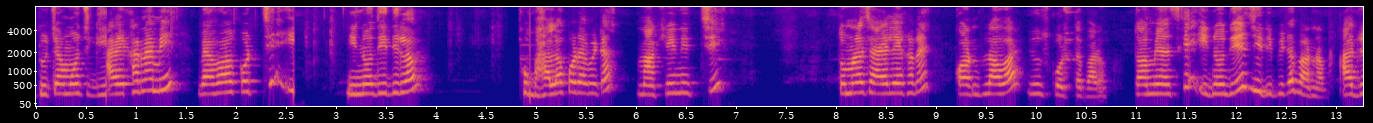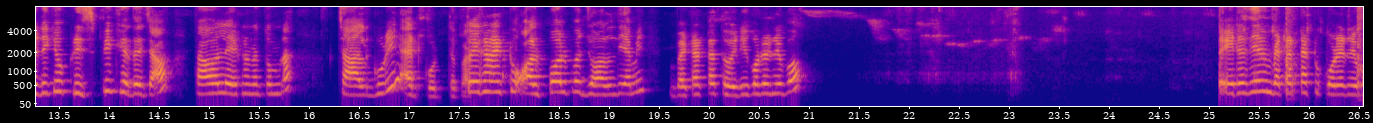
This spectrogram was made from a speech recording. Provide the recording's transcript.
দু চামচ ঘি। আর এখানে আমি ব্যবহার করছি ইনো দিয়ে দিলাম। খুব ভালো করে আমি এটা মাখিয়ে নিচ্ছি। তোমরা চাইলে এখানে কর্নফ্লাওয়ার ইউজ করতে পারো। তো আমি আজকে ইনো দিয়ে জিডিপিটা বানাবো। আর যদি কেউ ক্রিস্পি খেতে চাও, তাহলে এখানে তোমরা চাল গুঁড়ি অ্যাড করতে পারো। তো এখানে একটু অল্প অল্প জল দিয়ে আমি ব্যাটারটা তৈরি করে নেব। তো এটা দিয়ে আমি ব্যাটারটা একটু করে নেব,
